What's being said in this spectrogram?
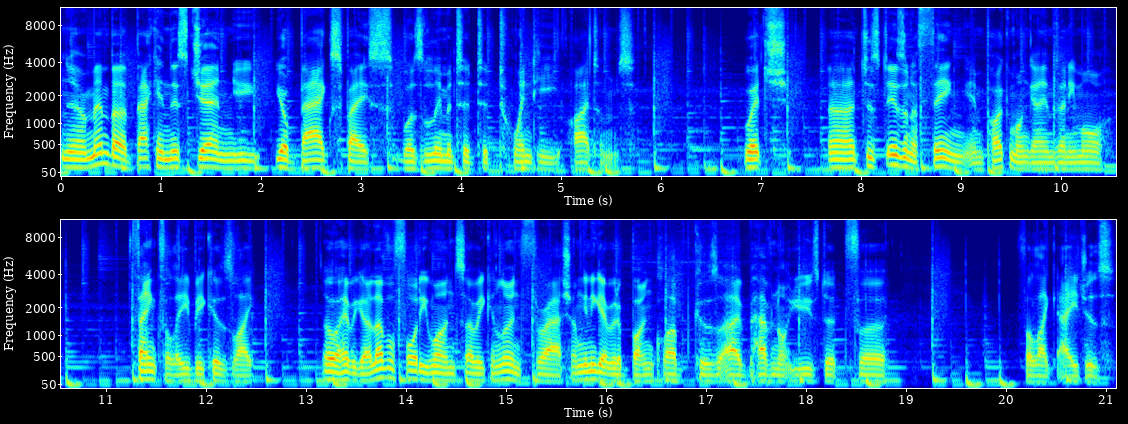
Now remember, back in this gen, you, your bag space was limited to 20 items, which uh, just isn't a thing in Pokemon games anymore. Thankfully, because like, oh here we go, level 41, so we can learn Thrash. I'm gonna get rid of Bone Club because I have not used it for for like ages,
